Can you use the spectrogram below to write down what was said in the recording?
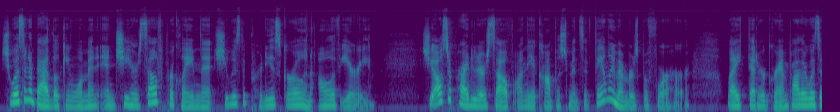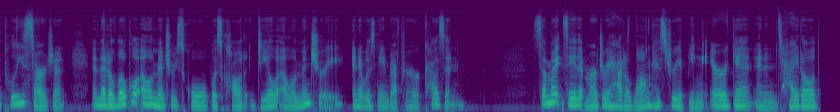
She wasn't a bad looking woman, and she herself proclaimed that she was the prettiest girl in all of Erie. She also prided herself on the accomplishments of family members before her, like that her grandfather was a police sergeant and that a local elementary school was called Diehl Elementary, and it was named after her cousin. Some might say that Marjorie had a long history of being arrogant and entitled,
